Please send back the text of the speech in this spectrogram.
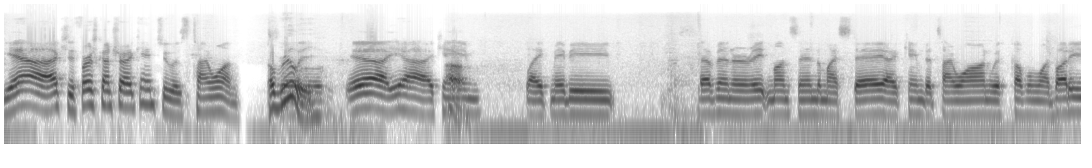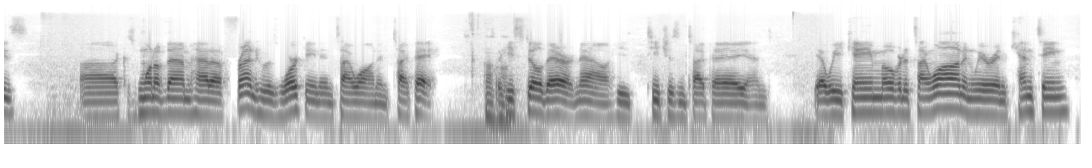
Yeah, actually, the first country I came to was Taiwan. Oh, really? Yeah, yeah. I came like maybe seven or eight months into my stay. I came to Taiwan with a couple of my buddies because one of them had a friend who was working in Taiwan in Taipei. So Uh-huh. he's still there now. He teaches in Taipei, and yeah, we came over to Taiwan, and we were in Kenting.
